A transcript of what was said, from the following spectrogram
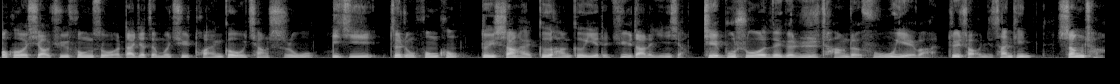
包括小区封锁，大家怎么去团购抢食物，以及这种风控对上海各行各业的巨大的影响。且不说这个日常的服务业吧，最少你餐厅、商场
